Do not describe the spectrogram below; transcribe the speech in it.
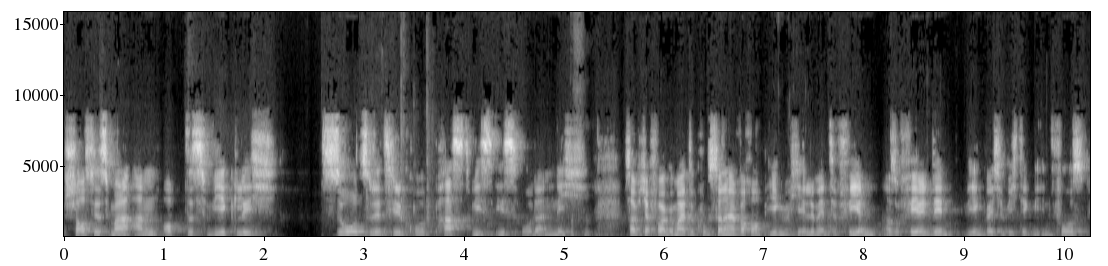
schaust dir das mal an, ob das wirklich so zu der Zielgruppe passt, wie es ist oder nicht. Mhm. Das habe ich ja vorher gemeint. Du guckst dann einfach, ob irgendwelche Elemente fehlen. Also fehlen denen irgendwelche wichtigen Infos.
